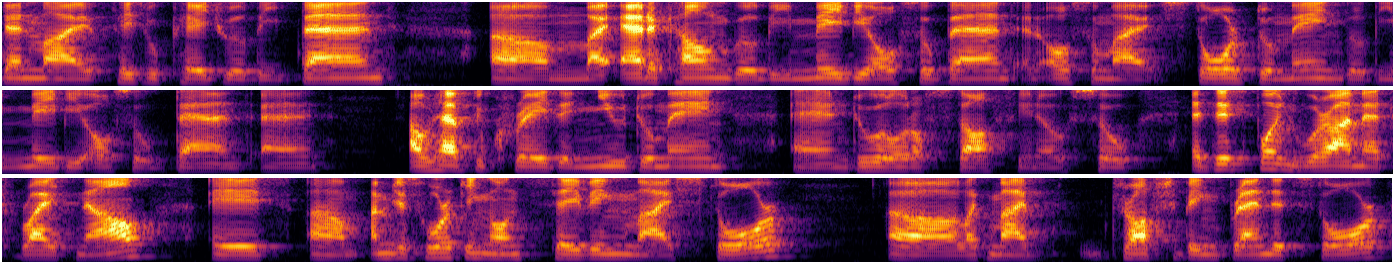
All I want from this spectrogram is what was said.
then my Facebook page will be banned um, my ad account will be maybe also banned and also my store domain will be maybe also banned and I would have to create a new domain and do a lot of stuff you know. So at this point where I'm at right now is um, I'm just working on saving my store uh, like my dropshipping branded store.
